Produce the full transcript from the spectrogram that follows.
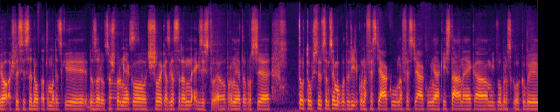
jo, a šli si sednout automaticky dozadu, což no, pro mě jako člověka z gastra neexistuje. Jo. Pro mě je to prostě to, to už jsem si mohl otevřít jako na festiáku, na festiáku nějaký stánek a mít obrovskou jakoby,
